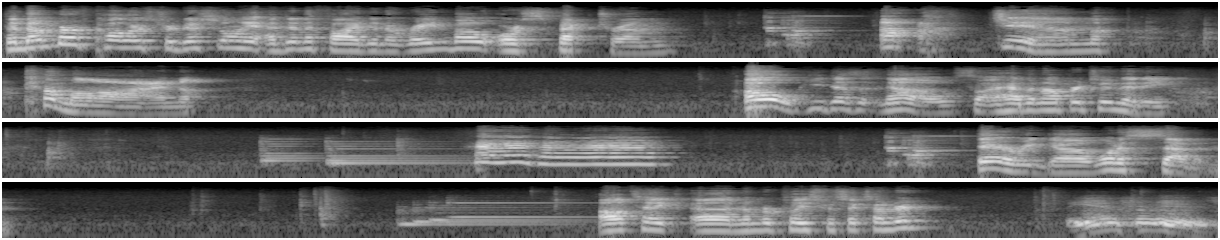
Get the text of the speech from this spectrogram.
The number of colors traditionally identified in a rainbow or spectrum. Ah, Jim. Come on. Oh, he doesn't know, so I have an opportunity. There we go. What a seven. I'll take a number, please, for 600. the answer is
